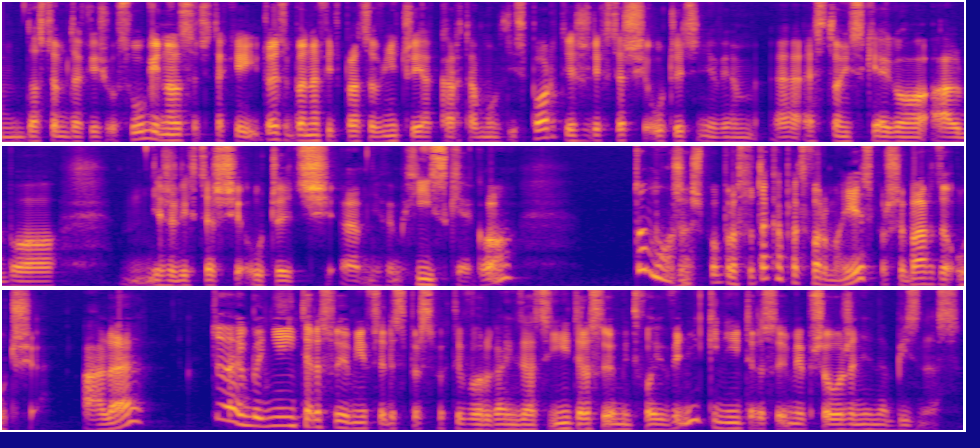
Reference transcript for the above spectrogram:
dostęp do jakiejś usługi na zasadzie takiej, to jest benefit pracowniczy jak karta multisport, jeżeli chcesz się uczyć, nie wiem, e, estońskiego albo jeżeli chcesz się uczyć, e, nie wiem, chińskiego, to możesz, po prostu taka platforma jest, proszę bardzo, ucz się, ale to jakby nie interesuje mnie wtedy z perspektywy organizacji, nie interesują mnie Twoje wyniki, nie interesuje mnie przełożenie na biznes.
